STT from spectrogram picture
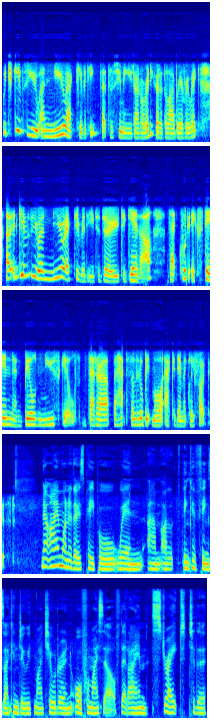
which gives you a new activity. That's assuming you don't already go to the library every week. Uh, it gives you a new activity to do together that could extend and build new skills that are perhaps a little bit more academically focused. Now, I'm one of those people when um, I think of things I can do with my children or for myself that I am straight to the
